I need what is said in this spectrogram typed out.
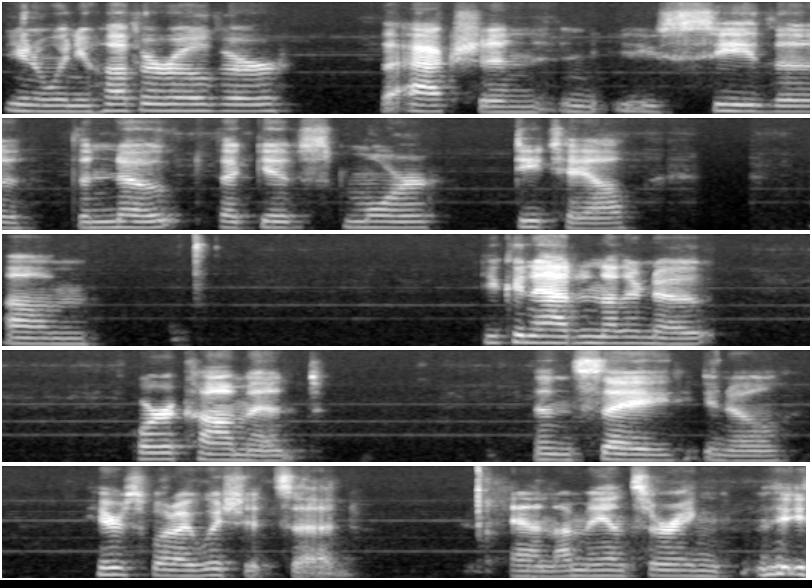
you know, when you hover over the action and you see the the note that gives more detail, um, you can add another note or a comment and say, you know, here's what I wish it said. And I'm answering,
